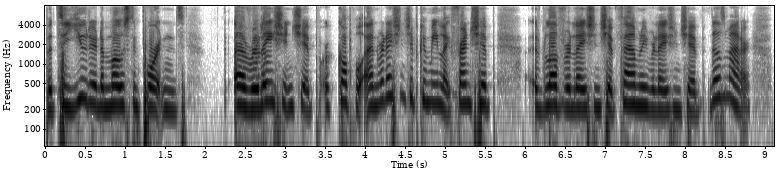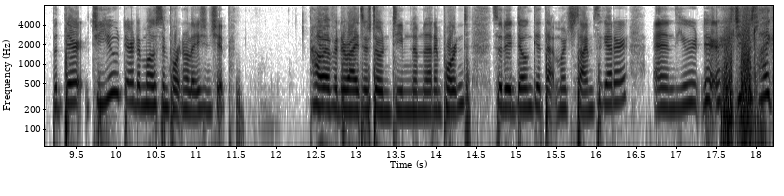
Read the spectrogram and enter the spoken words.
but to you they're the most important uh, relationship or couple. And relationship can mean like friendship, uh, love relationship, family relationship, doesn't matter. But they're to you they're the most important relationship. However, the writers don't deem them that important, so they don't get that much time together. And you're they're just like,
